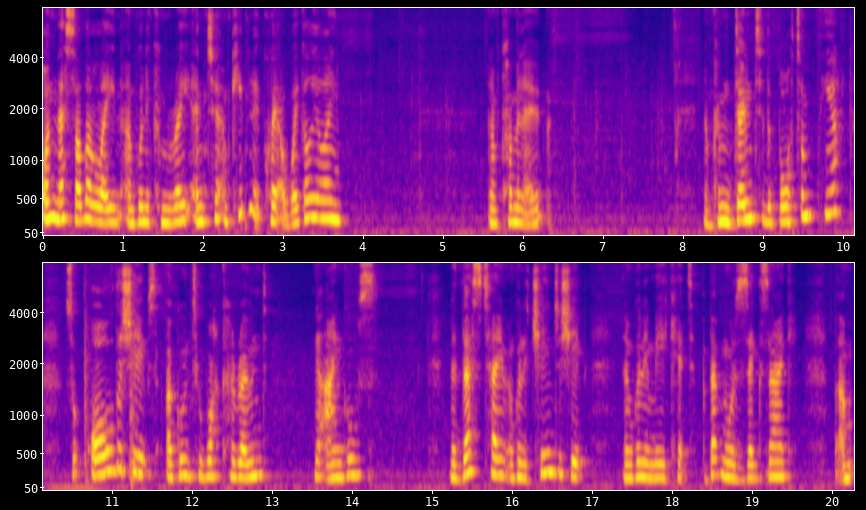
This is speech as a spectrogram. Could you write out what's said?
on this other line, I'm going to come right into it. I'm keeping it quite a wiggly line. And I'm coming out. I'm coming down to the bottom here. So all the shapes are going to work around the angles. Now this time I'm going to change the shape and I'm going to make it a bit more zigzag. But I'm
